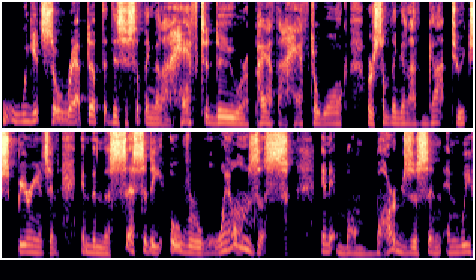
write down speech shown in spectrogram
We get so wrapped up that this is something that I have to do or a path I have to walk or something that I've got to experience and and the necessity overwhelms us and it bombards us and and we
